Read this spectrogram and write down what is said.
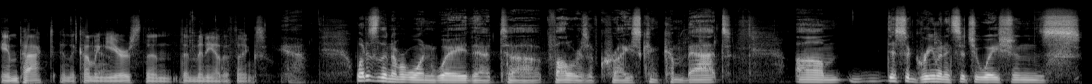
impact in the coming yeah. years than than many other things. Yeah. What is the number one way that uh, followers of Christ can combat um, disagreement in situations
